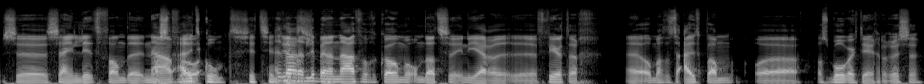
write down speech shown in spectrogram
Ze zijn lid van de als het NAVO. uitkomt, zit ze in En het waren lid bij de NAVO gekomen omdat ze in de jaren eh 40, eh, omdat het uitkwam eh, als bolwerk tegen de Russen.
